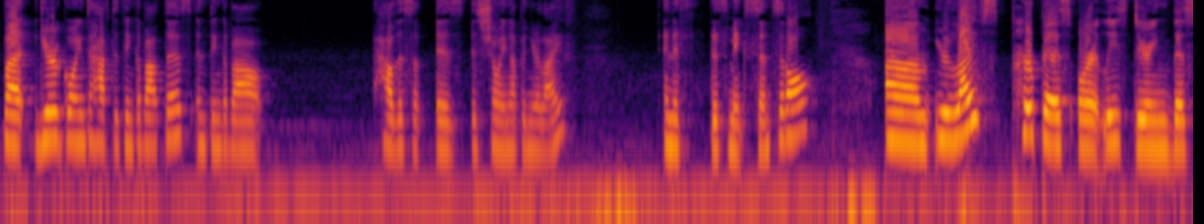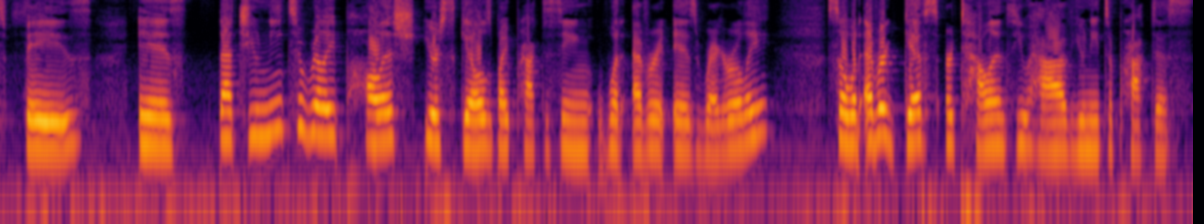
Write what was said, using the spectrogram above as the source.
but you're going to have to think about this and think about how this is is showing up in your life and if this makes sense at all. Um, your life's purpose, or at least during this phase, is that you need to really polish your skills by practicing whatever it is regularly. So, whatever gifts or talents you have, you need to practice.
